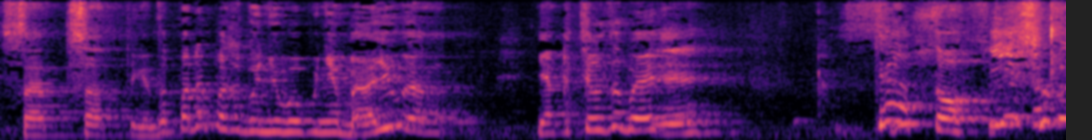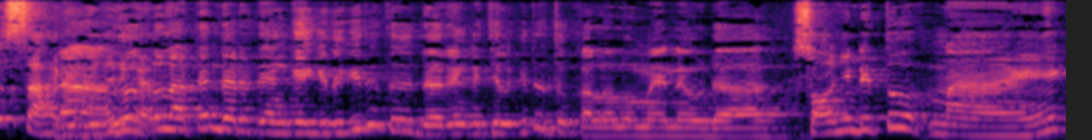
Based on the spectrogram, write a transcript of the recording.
set set gitu. Padahal pas gue nyoba punya Bayu yang yang kecil tuh baik Iya. jatuh, ih susah gitu. Nah, Jadi lu, lu latihan dari yang kayak gitu-gitu tuh, dari yang kecil gitu tuh. Kalau lu mainnya udah soalnya dia tuh naik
